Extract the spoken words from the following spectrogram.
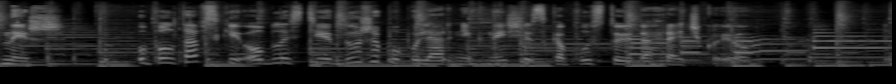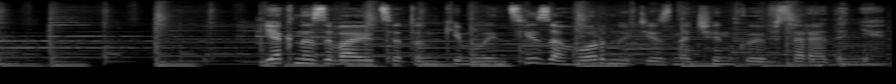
книж. У Полтавській області дуже популярні книжі з капустою та гречкою. Як називаються тонкі млинці, загорнуті з начинкою всередині?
